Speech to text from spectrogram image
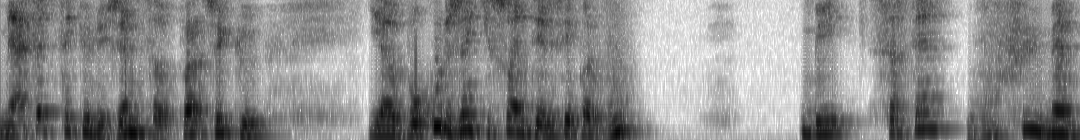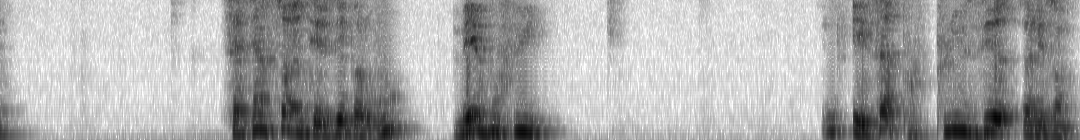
Mais en fait, ce que les gens ne savent pas, c'est que il y a beaucoup de gens qui sont intéressés par vous, mais certains vous fuient même. Certains sont intéressés par vous, mais vous fuient. Et ça pour plusieurs raisons.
